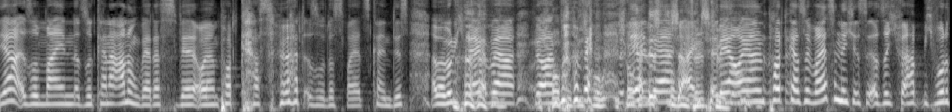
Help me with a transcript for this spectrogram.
Ja, also mein, also keine Ahnung, wer das, wer euren Podcast hört, also das war jetzt kein Diss, aber wirklich, wer, wer, wer, hoffe euren, hoffe wer, wer, wer, euren Podcast, ich weiß nicht, ist, also ich hab, ich wurde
